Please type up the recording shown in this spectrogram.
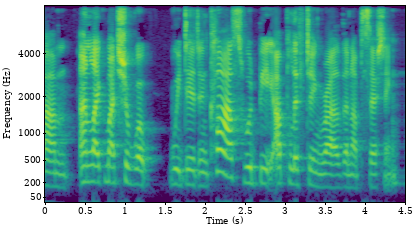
um, unlike much of what we did in class would be uplifting rather than upsetting.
